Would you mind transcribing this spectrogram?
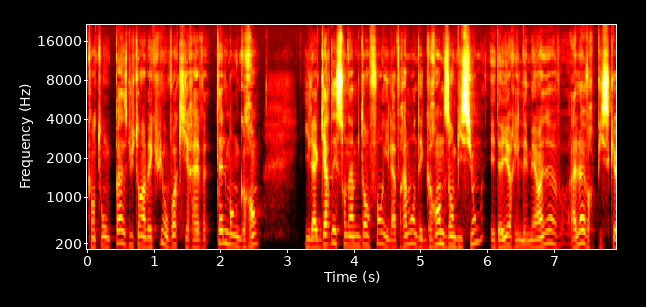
quand on passe du temps avec lui, on voit qu'il rêve tellement grand. Il a gardé son âme d'enfant, il a vraiment des grandes ambitions, et d'ailleurs il les met à l'œuvre, puisque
